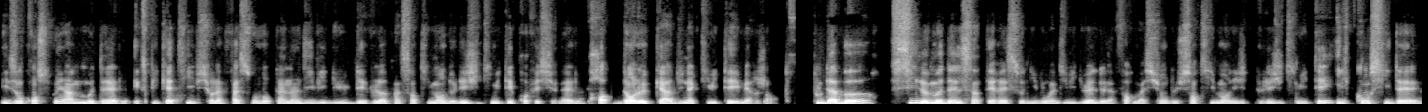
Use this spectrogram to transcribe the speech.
ils ont construit un modèle explicatif sur la façon dont un individu développe un sentiment de légitimité professionnelle propre dans le cas d'une activité émergente. Tout d'abord, si le modèle s'intéresse au niveau individuel de la formation du sentiment de légitimité, il considère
